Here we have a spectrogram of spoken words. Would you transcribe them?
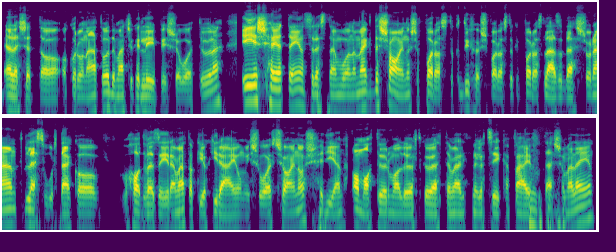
elesett a, a koronától, de már csak egy lépésre volt tőle, és helyette én szereztem volna meg, de sajnos a parasztok, a dühös parasztok, egy paraszt lázadás során leszúrták a hadvezéremet, aki a királyom is volt sajnos, egy ilyen amatőr malőrt követtem el itt meg a CK pályafutásom elején,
